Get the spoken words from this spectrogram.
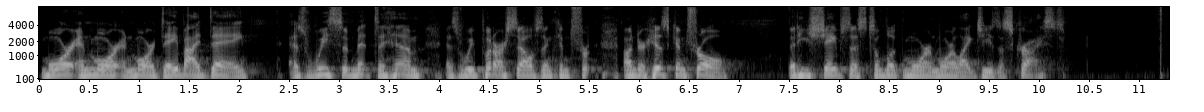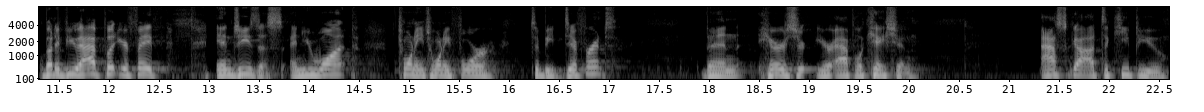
more and more and more day by day as we submit to him, as we put ourselves in contr- under his control, that he shapes us to look more and more like Jesus Christ. But if you have put your faith in Jesus and you want 2024 to be different, then here's your, your application ask God to keep you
